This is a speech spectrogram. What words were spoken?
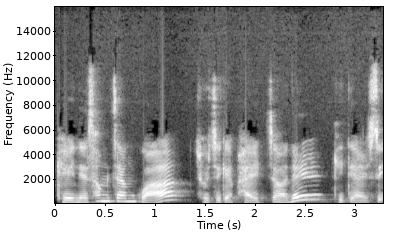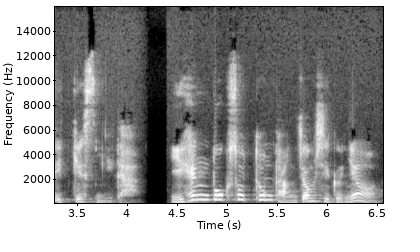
개인의 성장과 조직의 발전을 기대할 수 있겠습니다. 이 행복 소통 방정식은요,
